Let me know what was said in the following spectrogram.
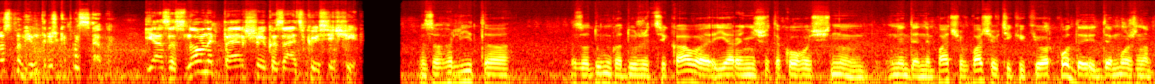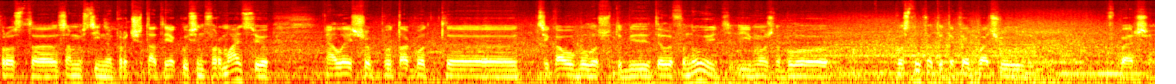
розповім трішки про себе. Я засновник першої козацької січі. Взагалі-то задумка дуже цікава. Я раніше такого ну, ніде не бачив. Бачив тільки QR-коди, де можна просто самостійно прочитати якусь інформацію. Але щоб отак от е, цікаво було, що тобі телефонують, і можна було послухати, таке бачу вперше.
